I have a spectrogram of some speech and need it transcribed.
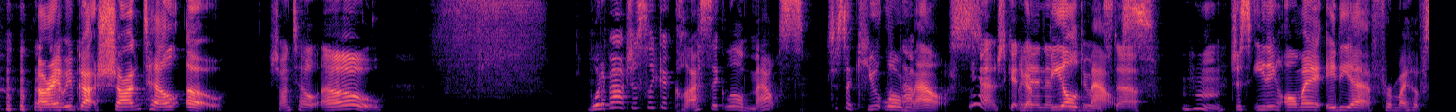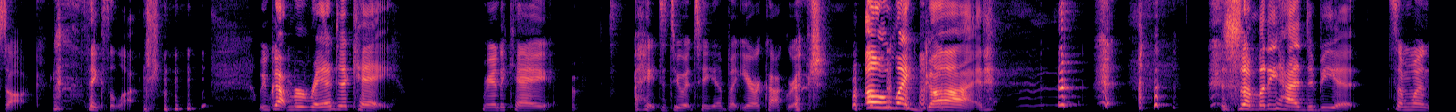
All right, we've got Chantel O. Chantel. Oh. What about just like a classic little mouse? Just a cute little that- mouse. Yeah, just getting like in a and field doing mouse. stuff. Hmm. Just eating all my ADF from my hoof stock. Thanks a lot. We've got Miranda K. Miranda K, I hate to do it to you, but you're a cockroach. Oh my god. Somebody had to be it. Someone,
